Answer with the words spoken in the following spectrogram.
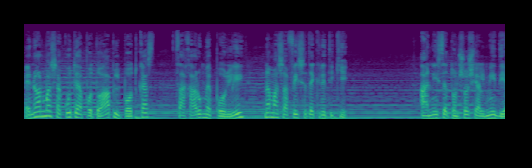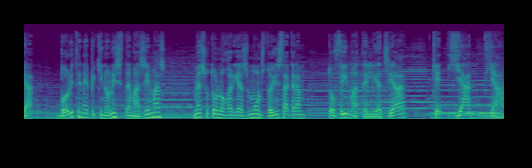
ενώ αν μας ακούτε από το Apple Podcast θα χαρούμε πολύ να μας αφήσετε κριτική. Αν είστε των social media, μπορείτε να επικοινωνήσετε μαζί μας μέσω των λογαριασμών στο Instagram το βήμα.gr και Diam.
